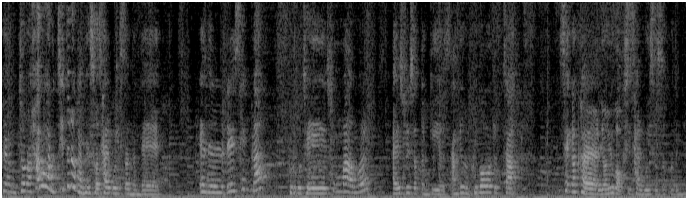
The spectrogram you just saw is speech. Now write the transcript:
그냥 저는 하루하루 찌들어가면서 살고 있었는데 애들의 생각 그리고 제 속마음을 알 수 있었던 기회였어요. 안경은 그거조차 생각할 여유가 없이 살고 있었었거든요.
